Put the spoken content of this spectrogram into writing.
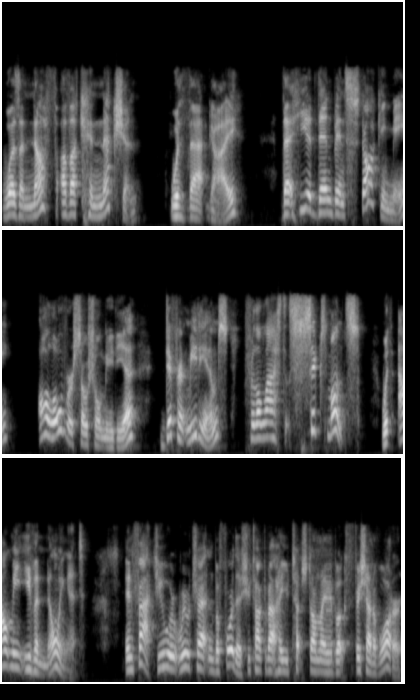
was enough of a connection with that guy that he had then been stalking me all over social media, different mediums, for the last six months without me even knowing it. In fact, you were we were chatting before this. You talked about how you touched on my book Fish Out of Water.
